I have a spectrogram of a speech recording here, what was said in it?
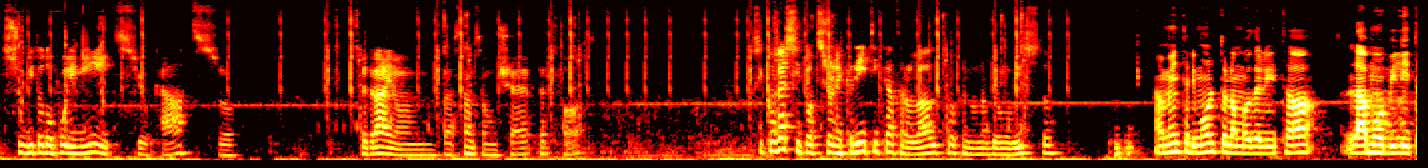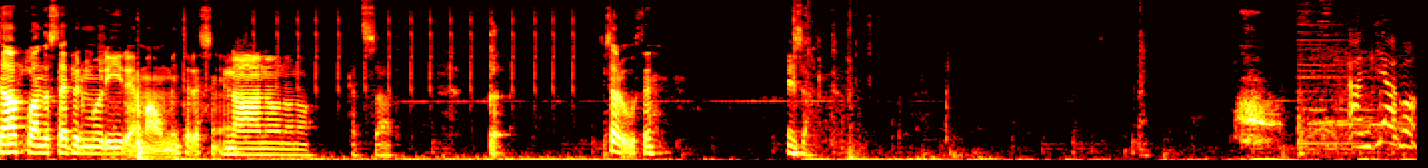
subito dopo l'inizio. Cazzo. Vedrai, non, quella stanza non c'è per forza. Sì, cos'è situazione critica, tra l'altro, che non abbiamo visto? Aumenta di molto la modalità, la mobilità quando stai per morire, ma non mi interessa niente. No, no, no, no. Cazzate. Salute. Esatto. Andiamo!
